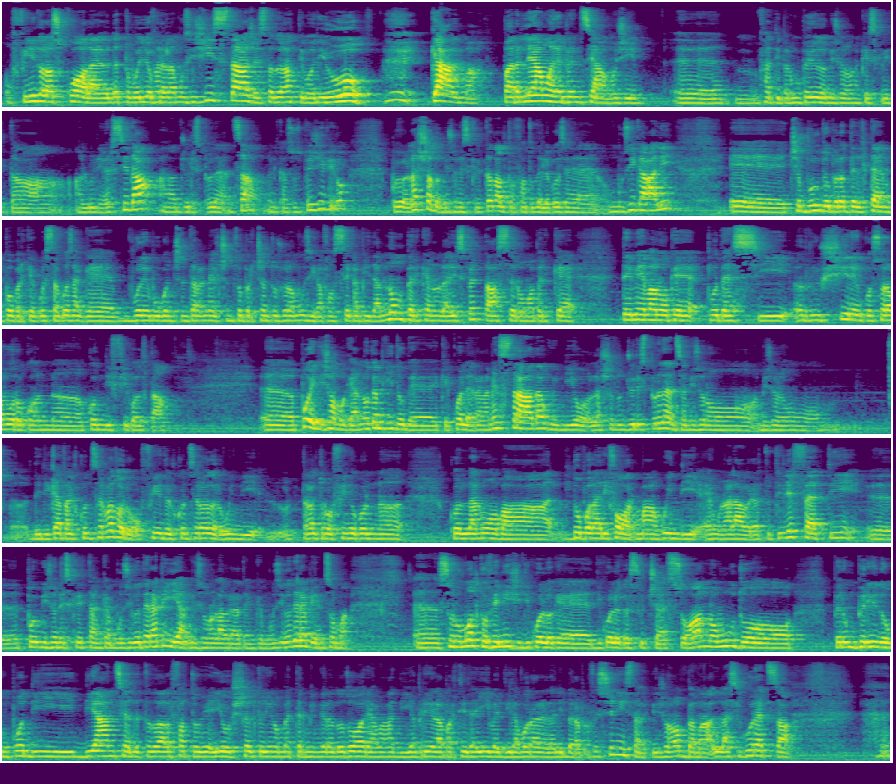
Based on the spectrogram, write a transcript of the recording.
ho finito la scuola e ho detto voglio fare la musicista, c'è stato un attimo di oh, calma, parliamone, pensiamoci. Eh, infatti per un periodo mi sono anche iscritta all'università, alla giurisprudenza nel caso specifico, poi ho lasciato, mi sono iscritta ad altro, ho fatto delle cose musicali e ci è voluto però del tempo perché questa cosa che volevo concentrarmi al 100% sulla musica fosse capita non perché non la rispettassero ma perché temevano che potessi riuscire in questo lavoro con, con difficoltà. Eh, poi diciamo che hanno capito che, che, quella era la mia strada, quindi ho lasciato giurisprudenza, mi sono, mi sono eh, dedicata al conservatorio, ho finito il conservatorio, quindi tra l'altro l'ho finito con con la nuova, dopo la riforma, quindi è una laurea a tutti gli effetti, eh, poi mi sono iscritta anche a musicoterapia, mi sono laureata anche in musicoterapia, insomma eh, sono molto felici di quello, che, di quello, che, è successo. Hanno avuto per un periodo un po' di, di, ansia dettata dal fatto che io ho scelto di non mettermi in graduatoria ma di aprire la partita IVA e di lavorare da libera professionista perché dicevano vabbè ma la sicurezza,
